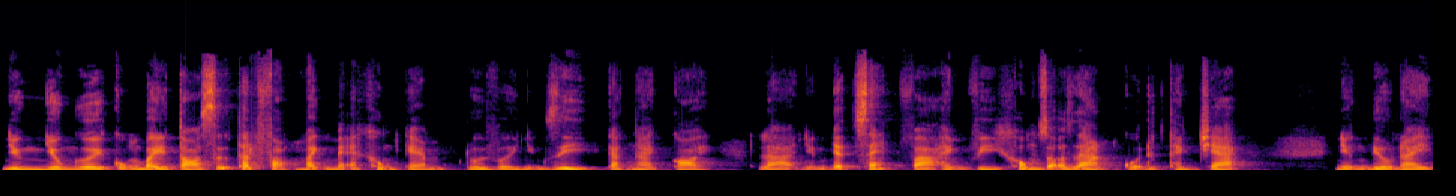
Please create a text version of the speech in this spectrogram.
Nhưng nhiều người cũng bày tỏ sự thất vọng mạnh mẽ không kém đối với những gì các ngài coi là những nhận xét và hành vi không rõ ràng của Đức Thánh Cha. Những điều này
